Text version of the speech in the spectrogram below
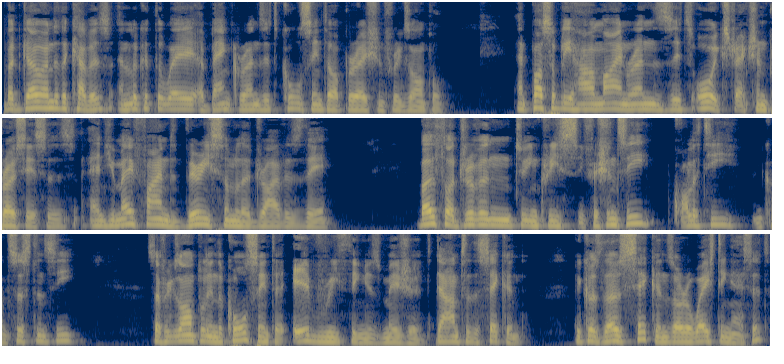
but go under the covers and look at the way a bank runs its call center operation, for example, and possibly how a mine runs its ore extraction processes, and you may find very similar drivers there. Both are driven to increase efficiency, quality, and consistency. So, for example, in the call center, everything is measured down to the second because those seconds are a wasting asset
